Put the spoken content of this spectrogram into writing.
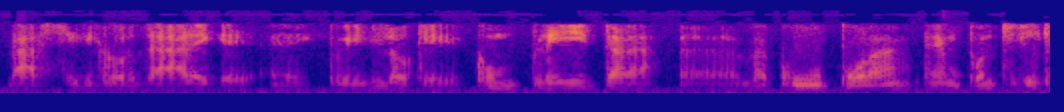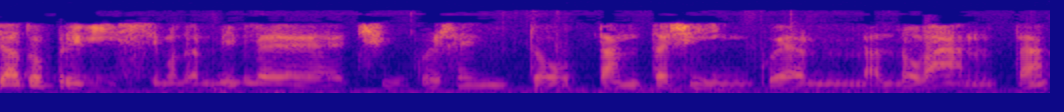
Basti ricordare che è quello che completa eh, la cupola, è un pontificato brevissimo, dal 1585 al, al 90,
